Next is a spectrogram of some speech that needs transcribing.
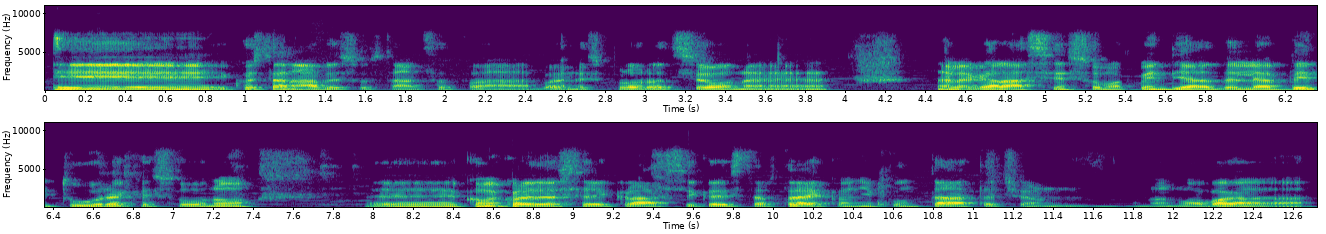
E questa nave in sostanza fa va in esplorazione nella galassia, insomma, quindi ha delle avventure che sono eh, come quelle della serie classica di Star Trek. Ogni puntata c'è un, una nuova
